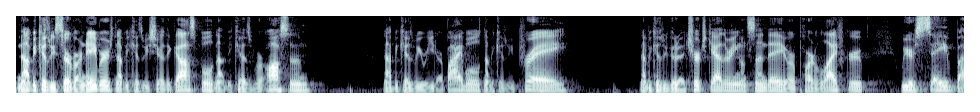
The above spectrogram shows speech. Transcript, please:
Not because we serve our neighbors, not because we share the gospel, not because we're awesome, not because we read our Bibles, not because we pray, not because we go to a church gathering on Sunday or a part of a life group. We are saved by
